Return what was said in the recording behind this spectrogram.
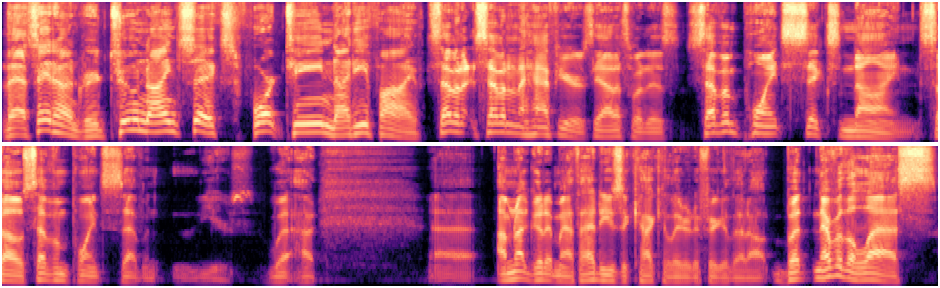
That's 800 296 1495. Seven seven and a half years. Yeah, that's what it is. Seven point six nine. So seven point seven years. Well, I, uh, I'm not good at math. I had to use a calculator to figure that out. But nevertheless,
